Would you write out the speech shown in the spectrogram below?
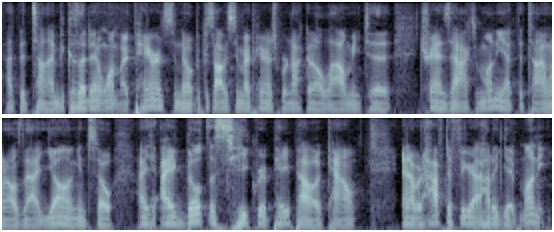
at the time because I didn't want my parents to know because obviously my parents were not going to allow me to transact money at the time when I was that young. And so I, I built a secret PayPal account and I would have to figure out how to get money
